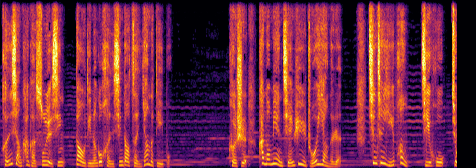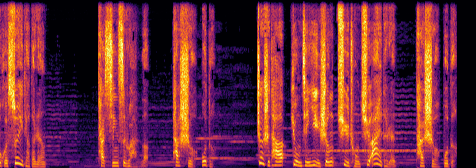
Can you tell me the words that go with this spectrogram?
很想看看苏月心到底能够狠心到怎样的地步。可是看到面前玉镯一样的人，轻轻一碰几乎就会碎掉的人，他心思软了，他舍不得。这是他用尽一生去宠去爱的人，他舍不得。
